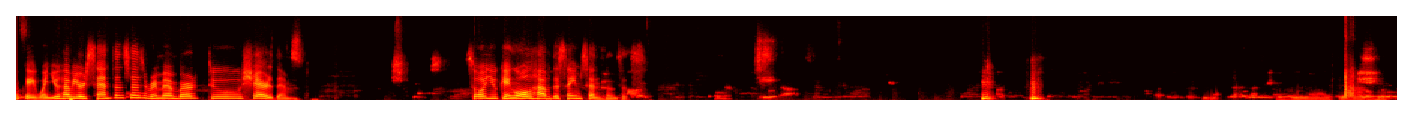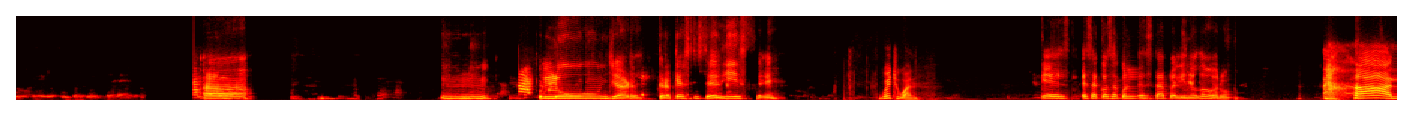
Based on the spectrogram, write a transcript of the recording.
Okay, when you have your sentences, remember to share them. So you can all have the same sentences. Ah, mm, plunger, creo que así se dice. Which one? ¿Qué es esa cosa con la destapa el inodoro? Ah,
